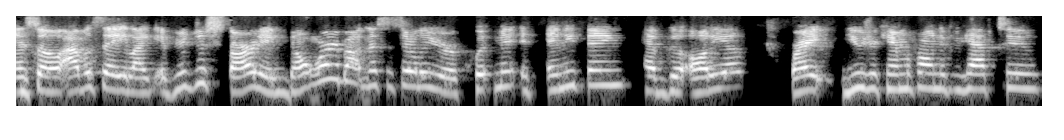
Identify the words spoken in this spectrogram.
And so I would say like if you're just starting, don't worry about necessarily your equipment. If anything, have good audio, right? Use your camera phone if you have to.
